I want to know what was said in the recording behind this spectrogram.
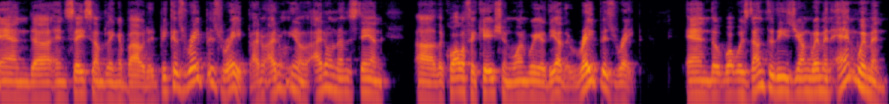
and uh, and say something about it because rape is rape. I don't I don't you know I don't understand uh, the qualification one way or the other. Rape is rape. And the, what was done to these young women and women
